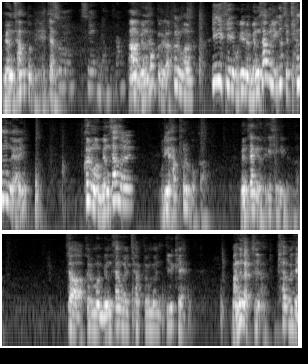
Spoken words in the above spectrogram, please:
명상법을 했잖아. 수행 수행 명상 아 명상법이라 그러면 이것이 우리는 명상으로 이것을 찾는 거야. 그러면 명상을 우리 한 풀어볼까? 명상이 어떻게 생기는가? 자 그러면 명상을 찾으면 이렇게 맞는 것 같아 찾아보자.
